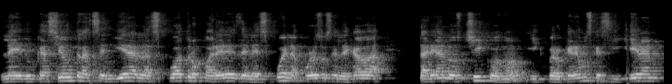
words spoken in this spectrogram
la educación trascendiera las cuatro paredes de la escuela, por eso se le dejaba tarea a los chicos, ¿no? Y, pero queremos que siguieran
